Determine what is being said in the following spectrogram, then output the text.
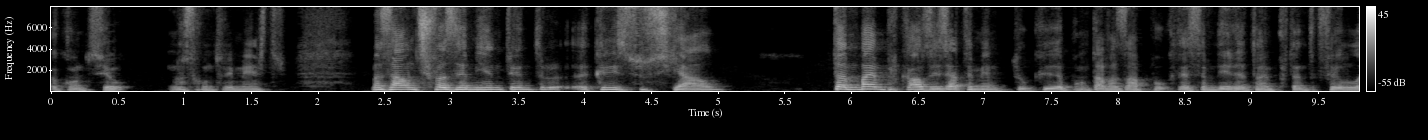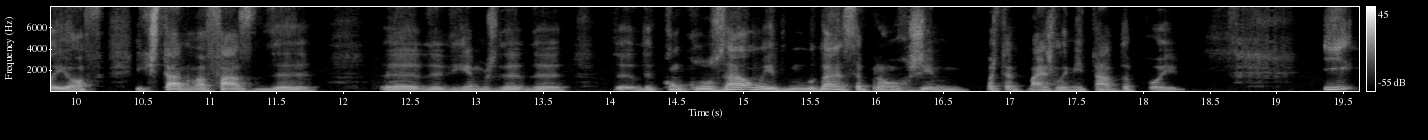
aconteceu no segundo trimestre, mas há um desfazamento entre a crise social também por causa exatamente do que apontavas há pouco, dessa medida tão importante que foi o layoff e que está numa fase de, eh, de digamos, de, de, de, conclusão e de mudança para um regime bastante mais limitado de apoio, e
